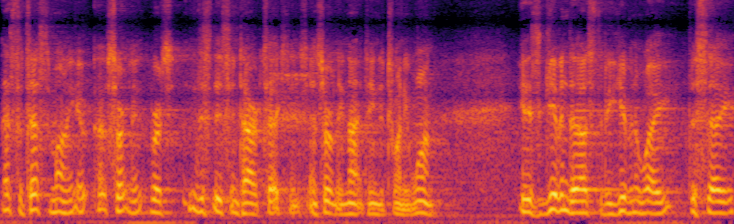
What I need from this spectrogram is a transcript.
that's the testimony of certainly verse, this, this entire text, and certainly 19 to 21. It is given to us to be given away to say,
